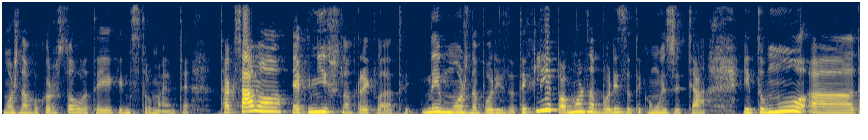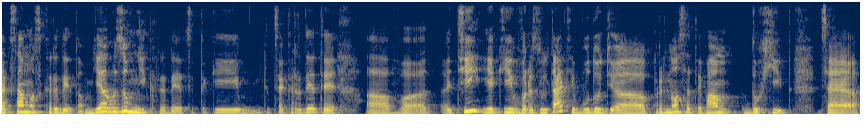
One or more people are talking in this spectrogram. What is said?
можна використовувати як інструменти. Так само, як ніж, наприклад, ним можна порізати хліб, а можна порізати комусь життя. І тому а, так само з кредитом. Є розумні кредити, такі це кредити а, в ті, які в результаті будуть а, приносити вам дохід. Це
